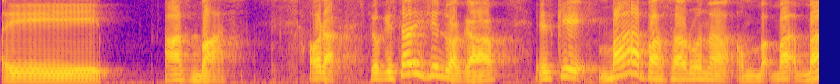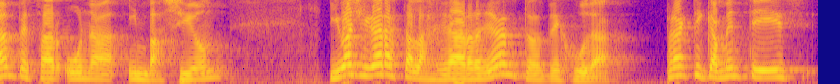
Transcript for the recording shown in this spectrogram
eh, Asbaz. Ahora, lo que está diciendo acá es que va a pasar una, va a empezar una invasión y va a llegar hasta las gargantas de Judá. Prácticamente es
